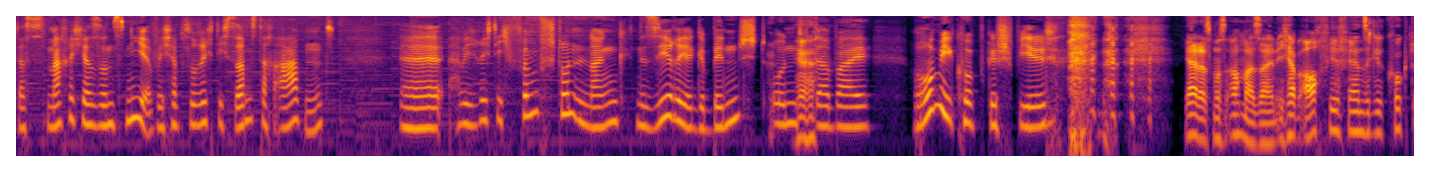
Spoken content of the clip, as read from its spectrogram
Das mache ich ja sonst nie, aber ich habe so richtig Samstagabend äh, habe ich richtig fünf Stunden lang eine Serie gebinged und ja. dabei Rummikub gespielt. ja, das muss auch mal sein. Ich habe auch viel Fernsehen geguckt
